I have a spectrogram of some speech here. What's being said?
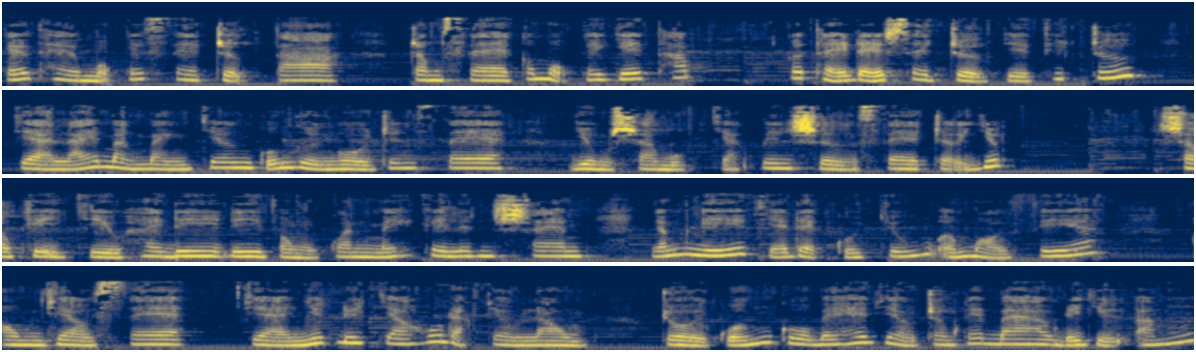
kéo theo một cái xe trượt to, trong xe có một cái ghế thấp, có thể để xe trượt về phía trước và lái bằng bàn chân của người ngồi trên xe, dùng sào buộc chặt bên sườn xe trợ giúp. Sau khi chiều hai đi đi vòng quanh mấy cây linh sam, ngắm nghía vẻ đẹp của chúng ở mọi phía, ông vào xe và nhấc đứa cháu đặt vào lòng, rồi quấn cô bé vào trong cái bao để giữ ấm.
